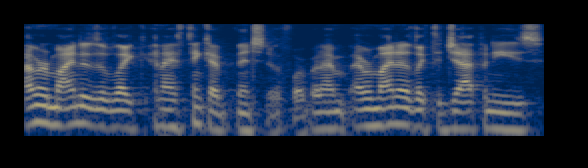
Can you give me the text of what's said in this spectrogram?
I'm reminded of like, and I think I've mentioned it before, but I'm, I'm reminded of like the Japanese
